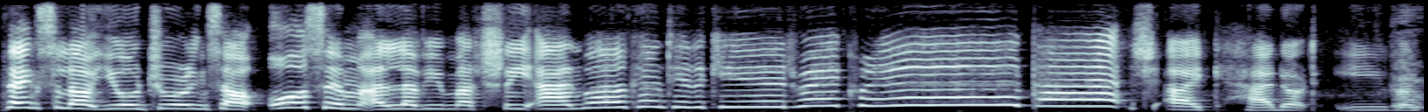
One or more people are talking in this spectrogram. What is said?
Thanks a lot. Your drawings are awesome. I love you muchly, and welcome to the cute recruit patch. I cannot even.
